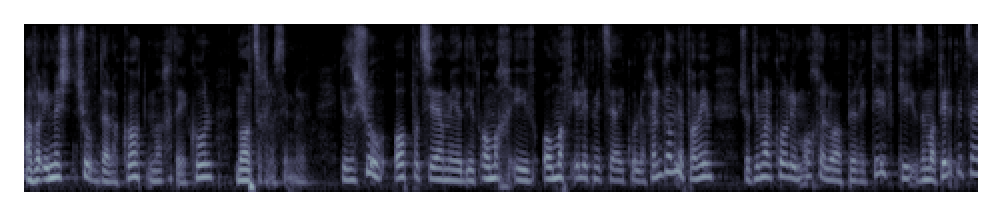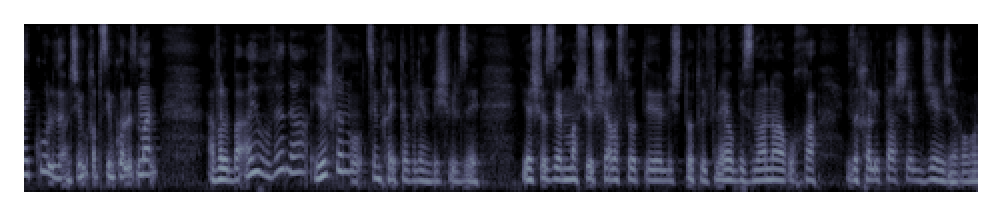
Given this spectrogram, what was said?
אבל אם יש, שוב, דלקות, מערכת העיכול, מאוד צריך לשים לב. כי זה שוב, או פוצייה מיידית, או מכאיב, או מפעיל את מיצי העיכול. לכן גם לפעמים שותים אלכוהול עם אוכל או אפריטיב, כי זה מפעיל את מיצי העיכול, אנשים מחפשים כל הזמן. אבל באיורבדה, יש לנו צמחי תבלין בשביל זה. יש איזה משהו שאפשר לעשות, אה, לשתות לפני או בזמן הארוחה, איזה חליטה של ג'ינג'ר, או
